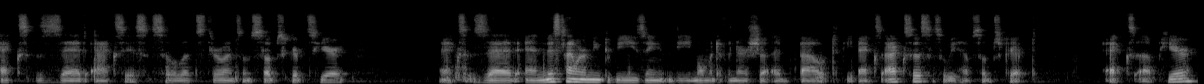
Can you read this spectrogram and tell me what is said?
XZ axis. So let's throw in some subscripts here. XZ, and this time we need to be using the moment of inertia about the x-axis, so we have subscript x up here.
